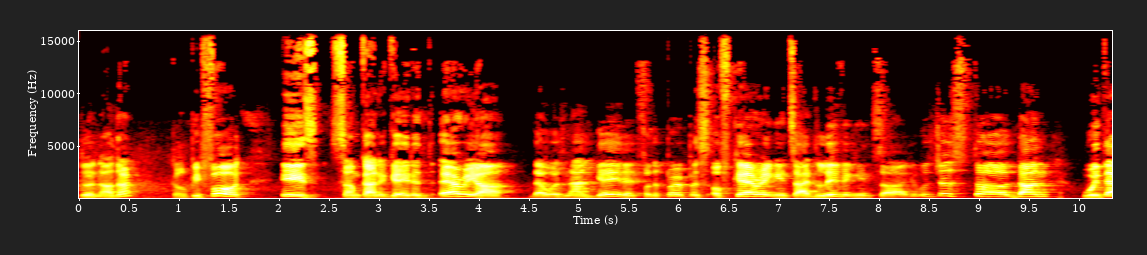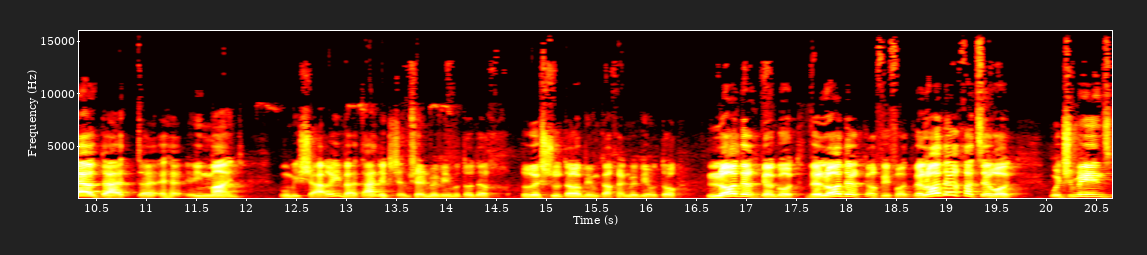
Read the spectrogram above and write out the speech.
to another. Karpifot is some kind of gated area that was not gated for the purpose of carrying inside, living inside. It was just uh, done without that uh, in mind. ומשערי, והתניא כשם שהם מביאים אותו דרך רשות הרבים, ככה הם מביאים אותו לא דרך גגות, ולא דרך כרפיפות, ולא דרך חצרות, which means,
